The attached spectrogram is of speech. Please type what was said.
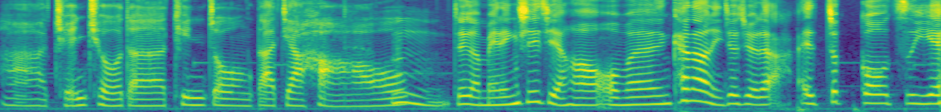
啊！全球的听众大家好，嗯，这个美玲师姐哈，我们看到你就觉得哎，这钩子耶，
